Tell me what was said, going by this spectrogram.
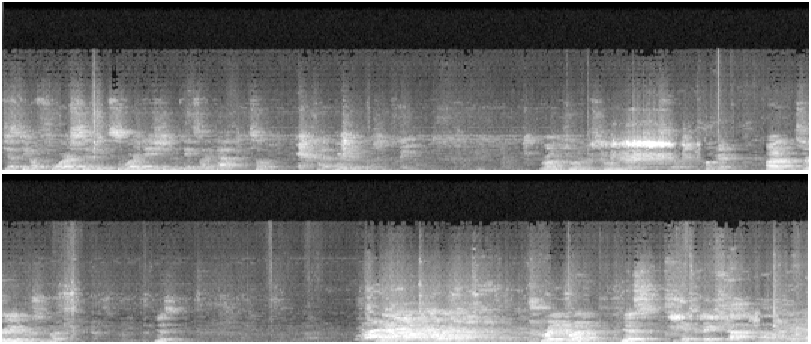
just, you know, force and subordination and things like that. So, uh, very good question. Ron, do you want to respond? Or, okay. Uh, sir, you have a question left? Yes. Yeah, right in front. Yes. He gets a big shot. Oh,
